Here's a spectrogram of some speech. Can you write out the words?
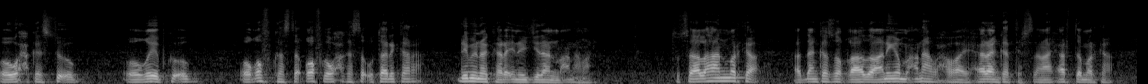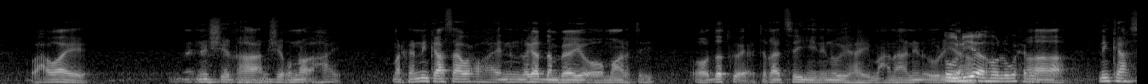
oo wax kasta og oo qeybka og oo qof kasta qofka wax kasta u tari kara dhibina kara inay jiraan macnaha marka tusaale ahaan marka haddaan ka soo qaado aniga macnaha waxa waaye xeraan ka tirsanaa xerta marka waxa waaye nin shiikahaa shiiku noo ahay. Marka ninkaasaa wuxuu ahay nin laga dambeeyo oo maaragtay oo dadku ay ictiqaadsan yihiin inuu yahay macnaha nin Awliye ah oo lagu xidho. Aa, ninkaas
